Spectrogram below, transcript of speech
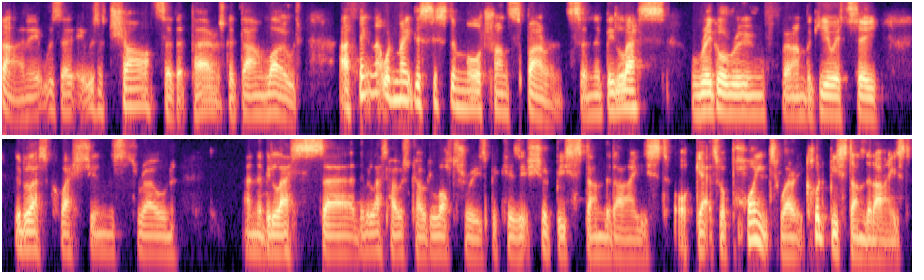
that and it was a it was a charter that parents could download i think that would make the system more transparent and there'd be less wriggle room for ambiguity. There'd be less questions thrown and there'll be less uh, there'll be less postcode lotteries because it should be standardized or get to a point where it could be standardized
